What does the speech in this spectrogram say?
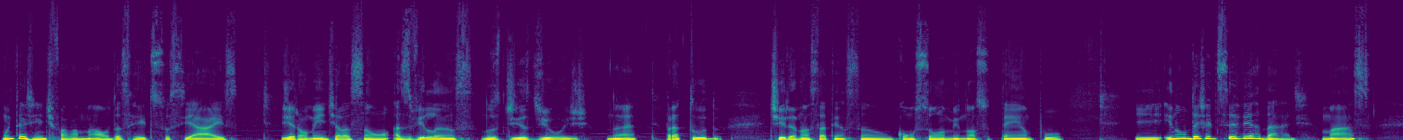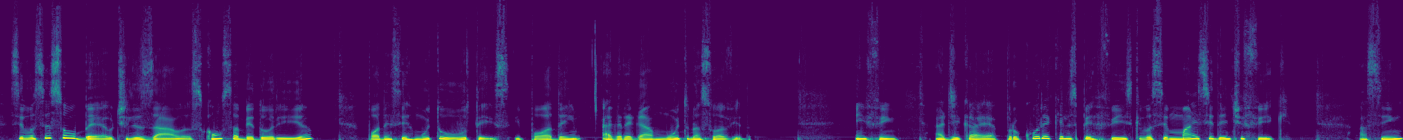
Muita gente fala mal das redes sociais. Geralmente elas são as vilãs nos dias de hoje, né? Para tudo. Tira nossa atenção, consome nosso tempo e, e não deixa de ser verdade. Mas se você souber utilizá-las com sabedoria, podem ser muito úteis e podem agregar muito na sua vida. Enfim, a dica é: procure aqueles perfis que você mais se identifique. Assim,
